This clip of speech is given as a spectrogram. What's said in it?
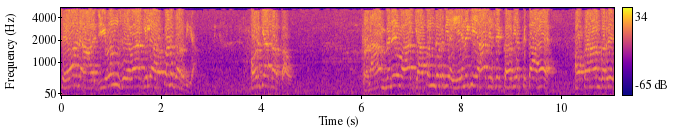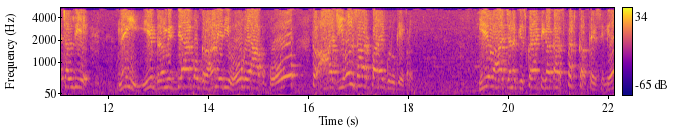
सेवा ने आजीवन सेवा के लिए अर्पण कर दिया। और क्या करता हूँ? प्रणाम मैंने वहाँ ज्ञापन कर दिया, ये नहीं कि यहाँ जैसे कह दिया, पिता है और प्रणाम कर दिया, चल दिए। नहीं, ये ब्रह्म विद्या को ग्रहण यदि हो गया आपको तो आजीवन समर्पण है गुरु के प्रति। ये वह जनक इसको टीकाकार स्पष्ट करते इसलिए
